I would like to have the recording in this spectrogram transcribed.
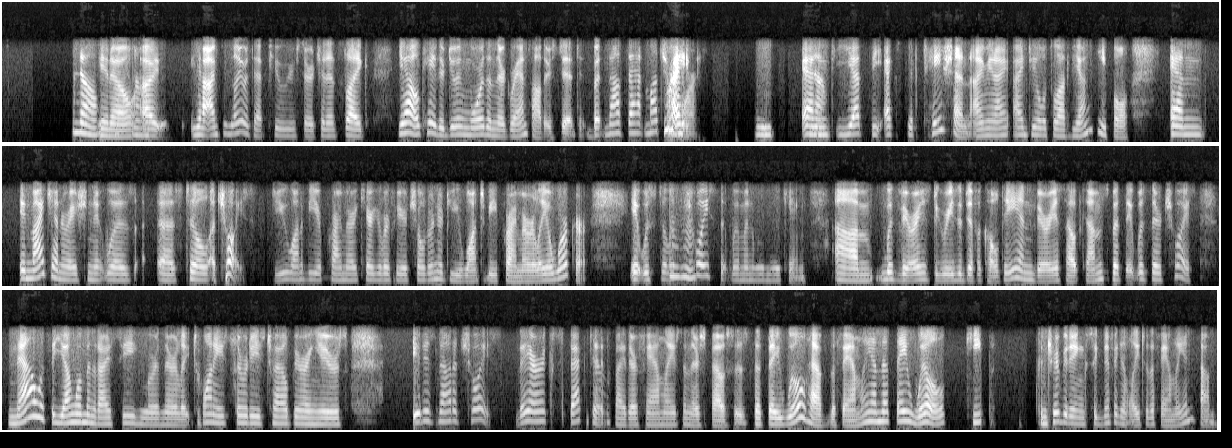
No. You know, I yeah, I'm familiar with that Pew research and it's like yeah, okay, they're doing more than their grandfathers did, but not that much right. more. And, and yet the expectation, I mean, I, I deal with a lot of young people, and in my generation, it was uh, still a choice. Do you want to be your primary caregiver for your children, or do you want to be primarily a worker? It was still a mm-hmm. choice that women were making um, with various degrees of difficulty and various outcomes, but it was their choice. Now, with the young women that I see who are in their late 20s, 30s, childbearing years, it is not a choice. They are expected by their families and their spouses that they will have the family and that they will keep contributing significantly to the family income.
